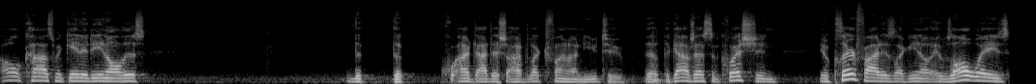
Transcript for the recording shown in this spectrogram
all cosmic entity and all this." The the I, I just I'd like to find on YouTube. The the guy was asking the question, you know, clarified is like you know it was always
